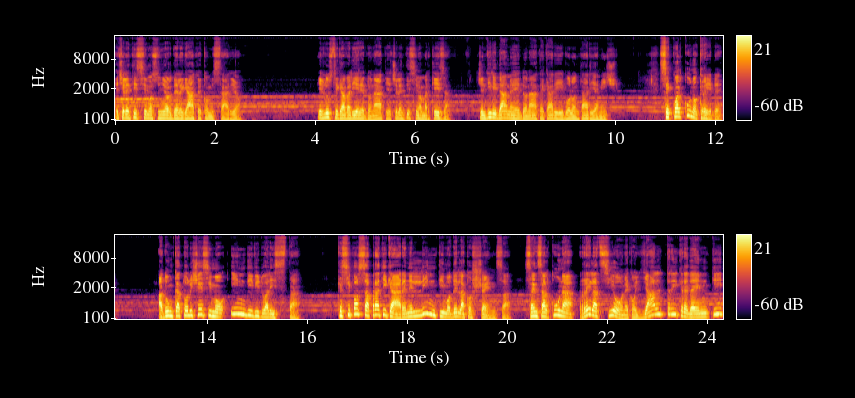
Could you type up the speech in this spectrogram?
Eccellentissimo signor delegato e commissario, illustri cavalieri e donati, eccellentissima marchesa, gentili dame e donate, cari volontari e amici. Se qualcuno crede ad un cattolicesimo individualista che si possa praticare nell'intimo della coscienza, senza alcuna relazione con gli altri credenti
